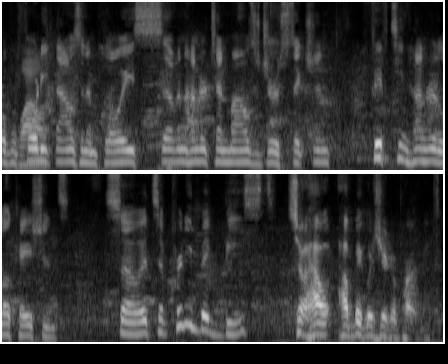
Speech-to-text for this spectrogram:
over Wow. 40,000 employees, 710 miles of jurisdiction, 1,500 locations. So it's a pretty big beast. So, how, how big was your department?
